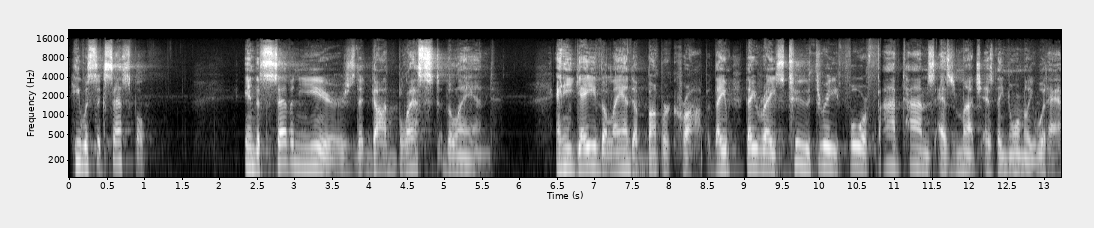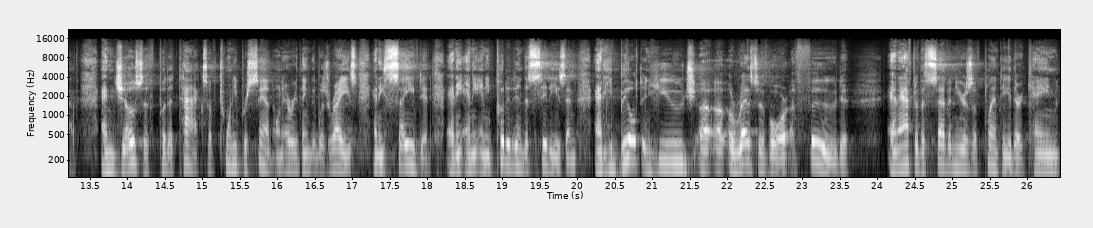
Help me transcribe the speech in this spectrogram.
he was successful in the seven years that God blessed the land. And he gave the land a bumper crop. They, they raised two, three, four, five times as much as they normally would have. And Joseph put a tax of 20% on everything that was raised. And he saved it and he, and he, and he put it into cities. And, and he built a huge uh, a reservoir of food. And after the seven years of plenty, there came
